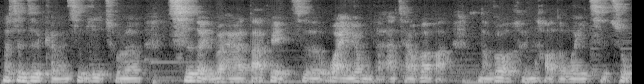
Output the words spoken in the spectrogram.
那甚至可能是不是除了吃的以外，还要搭配是外用的，它才有办法能够很好的维持住。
